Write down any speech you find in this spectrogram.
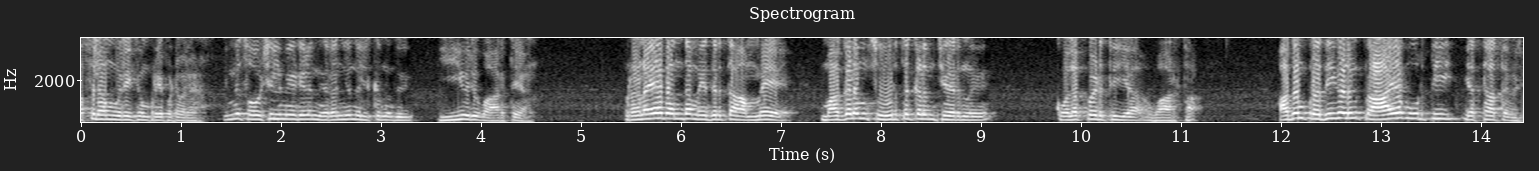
അസ്സാം വലൈക്കും പ്രിയപ്പെട്ടവരെ. ഇന്ന് സോഷ്യൽ മീഡിയയിൽ നിറഞ്ഞു നിൽക്കുന്നത് ഈ ഒരു വാർത്തയാണ്. പ്രണയബന്ധം എതിർത്ത അമ്മയെ മകളും സുഹൃത്തുക്കളും ചേർന്ന് കൊലപ്പെടുത്തിയ വാർത്ത. അതും പ്രതികൾ പ്രായപൂർത്തി എത്താത്തവർ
